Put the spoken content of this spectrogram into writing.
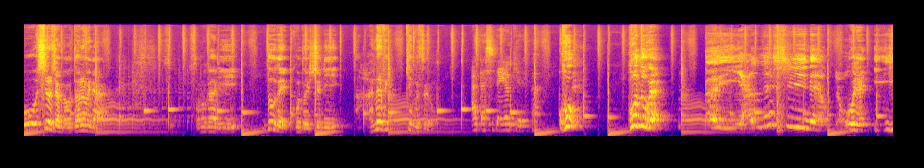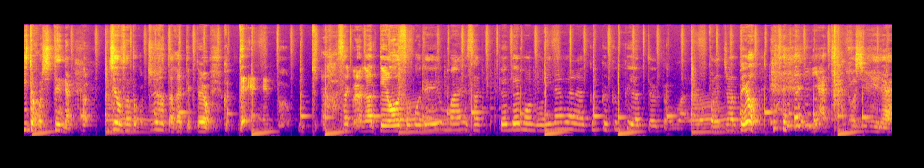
おしろちゃんのお頼みなそその代わりどうで今度一緒に花火見物よ私でよければ。お本当かい？いや嬉しいね。おいいとこ知ってんだ。あ児童さんとこちょっと上がってくとよ。でーっとあ桜があってよ。そこでお前酒でも飲みながらクッククックやってるとお前酔っ払っちまってよ。いや楽しみだ。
